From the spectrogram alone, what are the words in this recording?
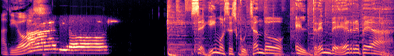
adiós. Adiós. Seguimos escuchando el tren de RPA.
